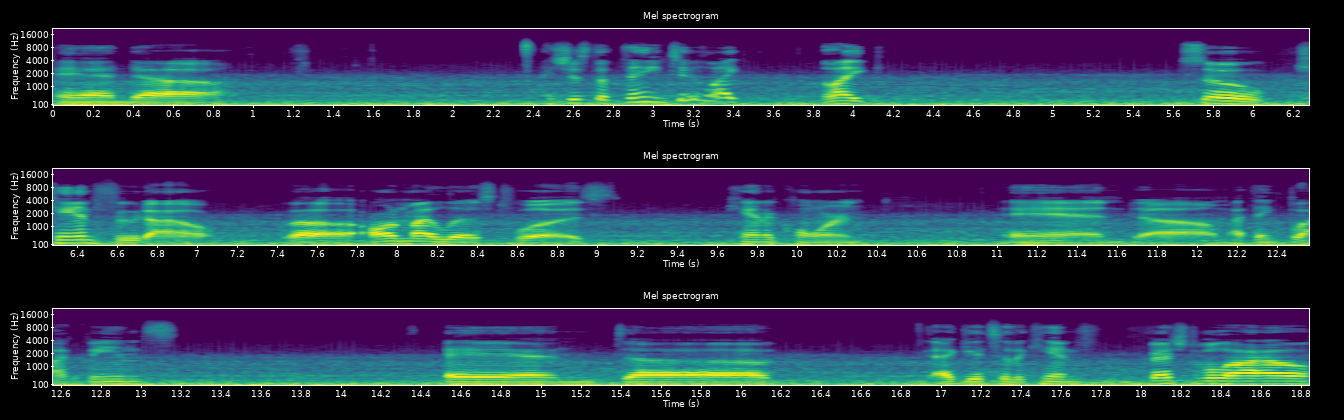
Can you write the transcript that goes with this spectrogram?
and uh, it's just a thing too. Like like so canned food aisle uh, on my list was can of corn and um, I think black beans. And uh, I get to the canned vegetable aisle,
